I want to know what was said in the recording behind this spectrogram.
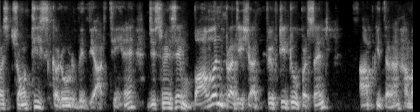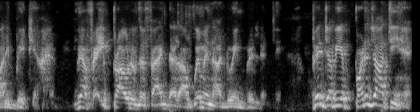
पास 34 करोड़ विद्यार्थी हैं जिसमें से बावन प्रतिशत 52 परसेंट आपकी तरह हमारी बेटियाँ हैं we are very proud of the fact that our women are doing brilliantly फिर जब ये पढ़ जाती हैं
